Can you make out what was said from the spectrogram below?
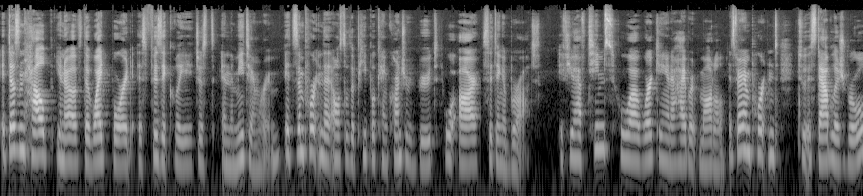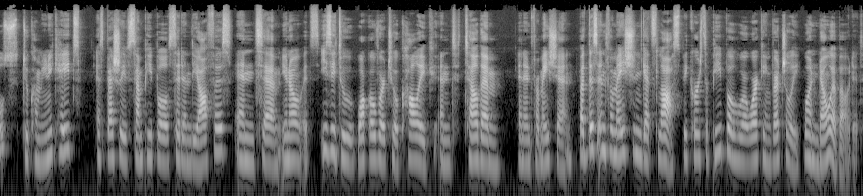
It doesn't help, you know, if the whiteboard is physically just in the meeting room. It's important that also the people can contribute who are sitting abroad if you have teams who are working in a hybrid model, it's very important to establish rules to communicate especially if some people sit in the office and um, you know it's easy to walk over to a colleague and tell them an information. But this information gets lost because the people who are working virtually won't know about it.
